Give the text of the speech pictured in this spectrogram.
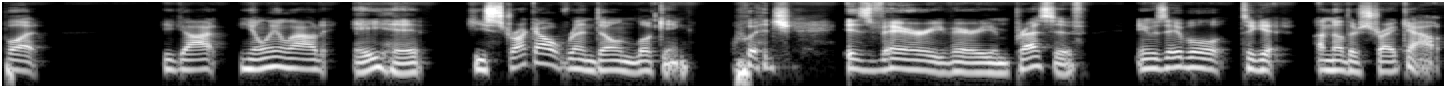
but he got he only allowed a hit. He struck out Rendon looking, which is very, very impressive. He was able to get another strikeout.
